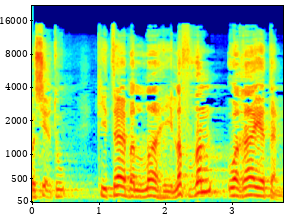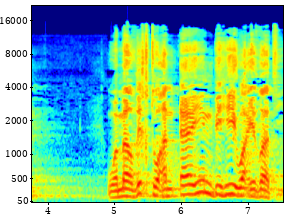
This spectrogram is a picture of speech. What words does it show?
وسعت كتاب الله لفظا وغاية وما ضقت عن آي به وعظاتي.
